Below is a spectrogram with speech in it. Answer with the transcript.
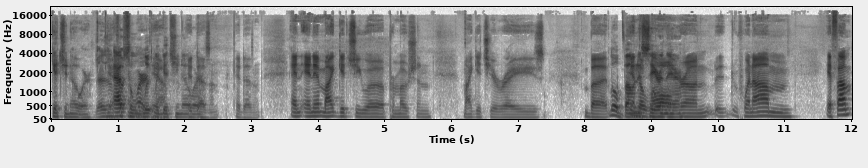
get you nowhere. Doesn't fucking Absolutely work. get you nowhere. It doesn't. It doesn't. And and it might get you a promotion, might get you a raise, but Little in the bonus here and there. run, when I'm, if I'm,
